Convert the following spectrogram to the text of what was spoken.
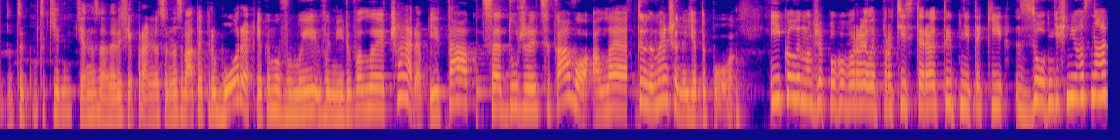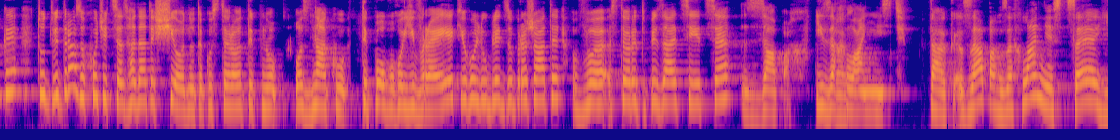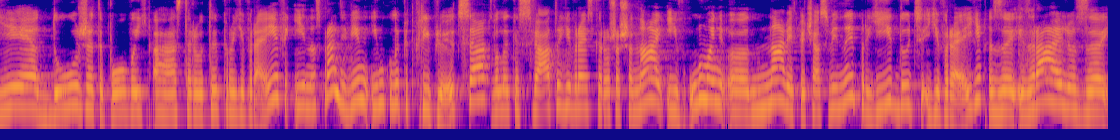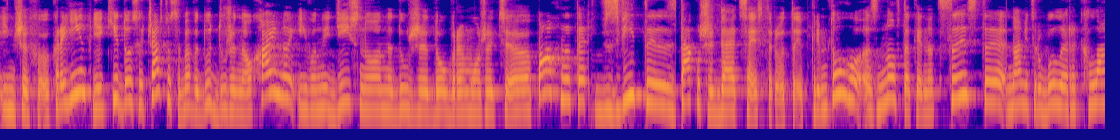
такі, я не знаю навіть як правильно це назвати, прибори, якими ми вимірювали череп. І так, це дуже цікаво, але тим не менше не є типовим. І коли ми вже поговорили про ті стереотипні такі зовнішні ознаки, тут відразу хочеться згадати ще одну таку стереотипну ознаку типового єврея, як його люблять зображати в стереотипізації, це запах і захланність. Так, запах, захланність це є дуже типовий е, стереотип про євреїв, і насправді він інколи підкріплюється. Велике свято єврейське Роша Шана, і в Умань е, навіть під час війни приїдуть євреї з Ізраїлю, з інших країн, які досить часто себе ведуть дуже неохайно, і вони дійсно не дуже добре можуть е, пахнути. Звідти також йде цей стереотип. Крім того, знов таки нацисти навіть робили рекламу,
